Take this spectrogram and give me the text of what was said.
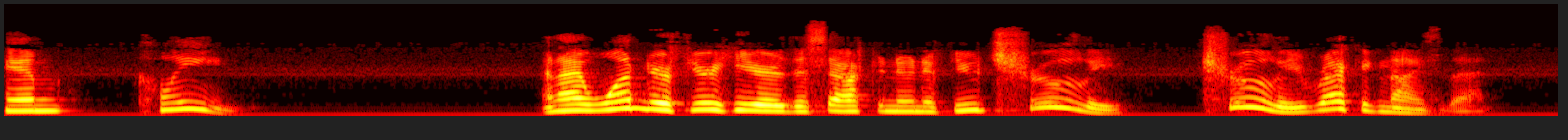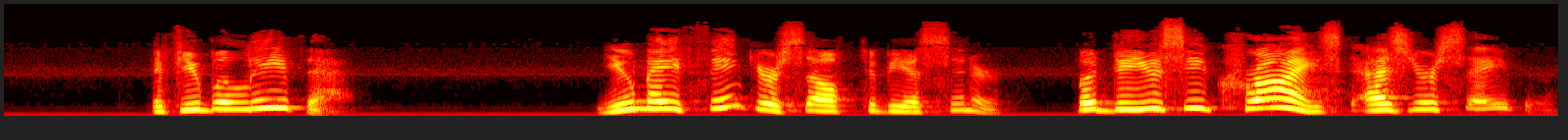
him clean. And I wonder if you're here this afternoon, if you truly, truly recognize that. If you believe that. You may think yourself to be a sinner, but do you see Christ as your Savior?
